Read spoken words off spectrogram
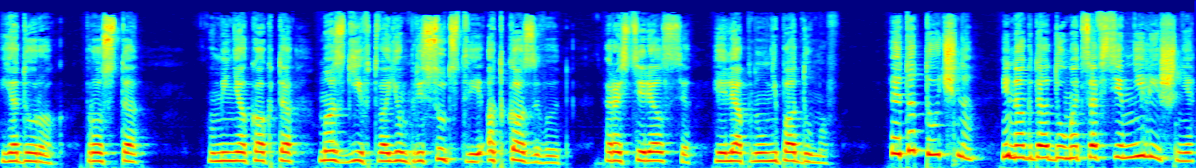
я дурак. Просто у меня как-то мозги в твоем присутствии отказывают. Растерялся и ляпнул, не подумав. Это точно. Иногда думать совсем не лишнее.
